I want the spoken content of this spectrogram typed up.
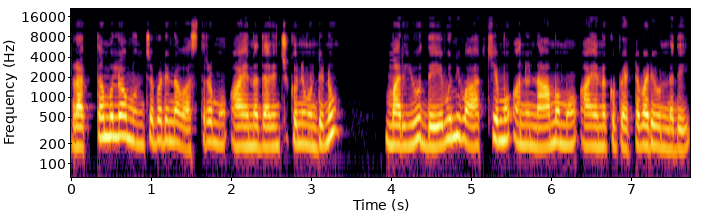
రక్తములో ముంచబడిన వస్త్రము ఆయన ధరించుకుని ఉండిను. మరియు దేవుని వాక్యము అను నామము ఆయనకు పెట్టబడి ఉన్నది.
